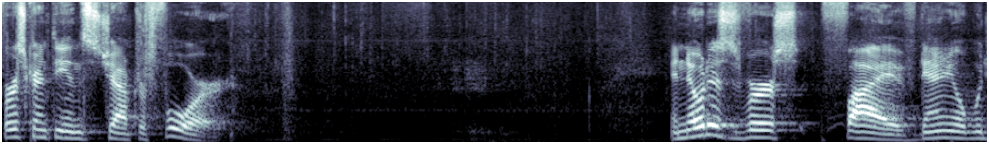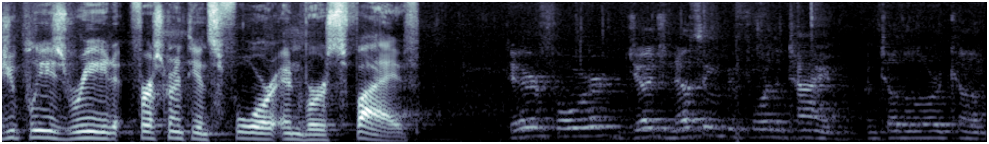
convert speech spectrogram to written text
1 Corinthians chapter 4. And notice verse 5. Daniel, would you please read 1 Corinthians 4 and verse 5? Therefore, judge nothing before the time until the Lord come,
